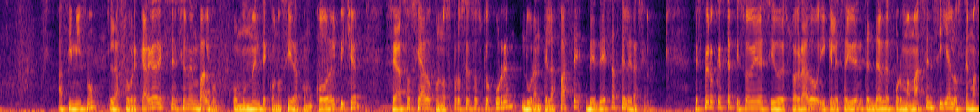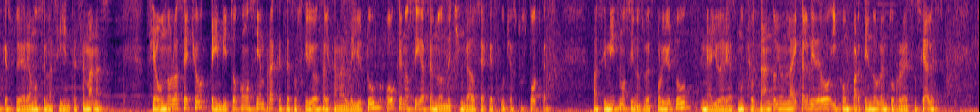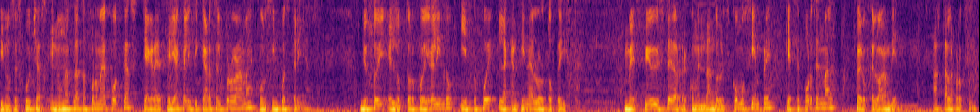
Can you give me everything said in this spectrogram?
Asimismo, la sobrecarga de extensión en valgo, comúnmente conocida como codo del pitcher, se ha asociado con los procesos que ocurren durante la fase de desaceleración. Espero que este episodio haya sido de su agrado y que les ayude a entender de forma más sencilla los temas que estudiaremos en las siguientes semanas. Si aún no lo has hecho, te invito como siempre a que te suscribas al canal de YouTube o que nos sigas en donde chingado sea que escuchas tus podcasts. Asimismo, si nos ves por YouTube, me ayudarías mucho dándole un like al video y compartiéndolo en tus redes sociales. Si nos escuchas en una plataforma de podcast, te agradecería calificarse el programa con 5 estrellas. Yo soy el Dr. Joel Galindo y esto fue La Cantina del Ortopedista. Me despido de ustedes recomendándoles, como siempre, que se porten mal, pero que lo hagan bien. Hasta la próxima.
